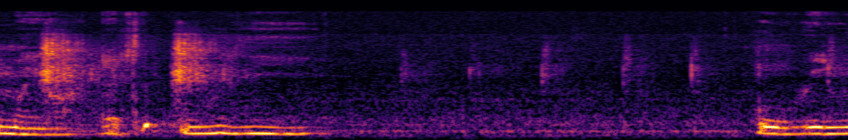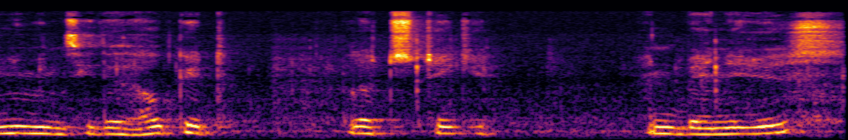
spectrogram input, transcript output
Oh my god, that's easy. Oh, we didn't even see the health kit. Let's take it. And bandages.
